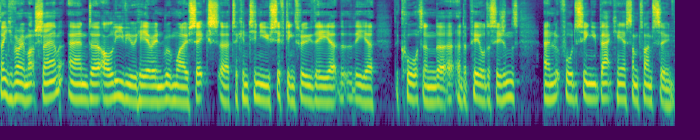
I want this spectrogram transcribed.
Thank you very much, Sam, and uh, I'll leave you here in room 106 uh, to continue sifting through the uh, the the, the, court and and appeal decisions, and look forward to seeing you back here sometime soon.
